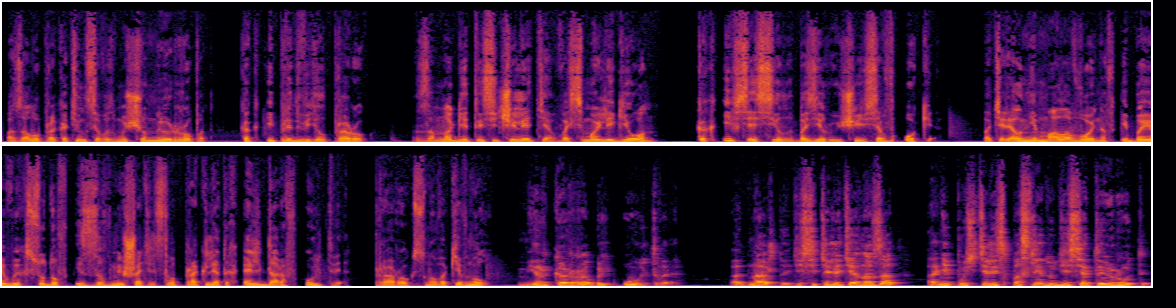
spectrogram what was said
По залу прокатился возмущенный ропот, как и предвидел пророк. За многие тысячелетия Восьмой легион, как и все силы, базирующиеся в Оке, потерял немало воинов и боевых судов из-за вмешательства проклятых эльдаров Ультве. Пророк снова кивнул. Мир-корабль Ультве. Однажды, десятилетия назад, они пустились по следу десятой роты.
